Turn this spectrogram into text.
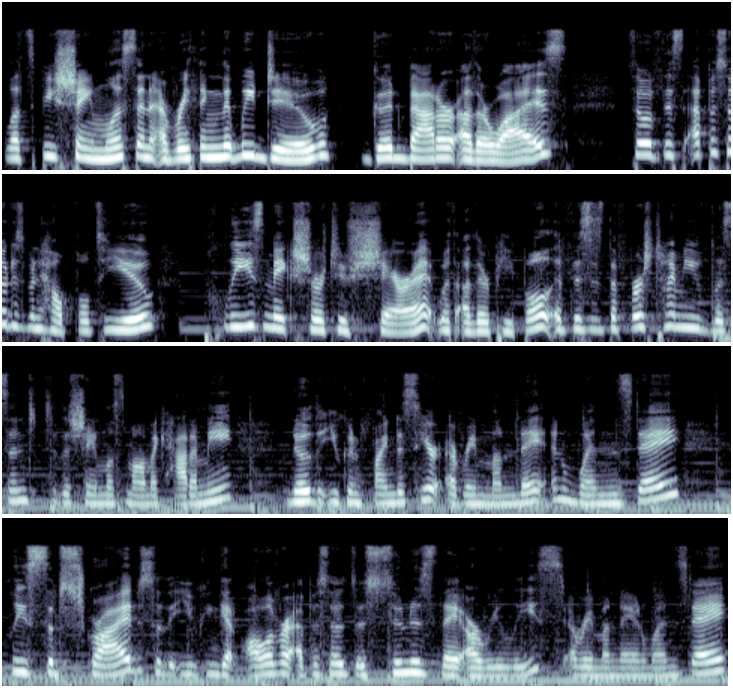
let's be shameless in everything that we do, good, bad, or otherwise. So if this episode has been helpful to you, please make sure to share it with other people. If this is the first time you've listened to the Shameless Mom Academy, know that you can find us here every Monday and Wednesday. Please subscribe so that you can get all of our episodes as soon as they are released every Monday and Wednesday.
